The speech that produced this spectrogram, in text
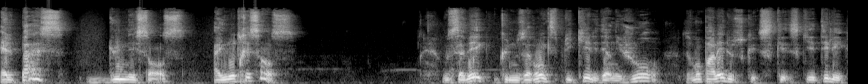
Elle passe d'une naissance à une autre essence. Vous savez que nous avons expliqué les derniers jours, nous avons parlé de ce, qui étaient les,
